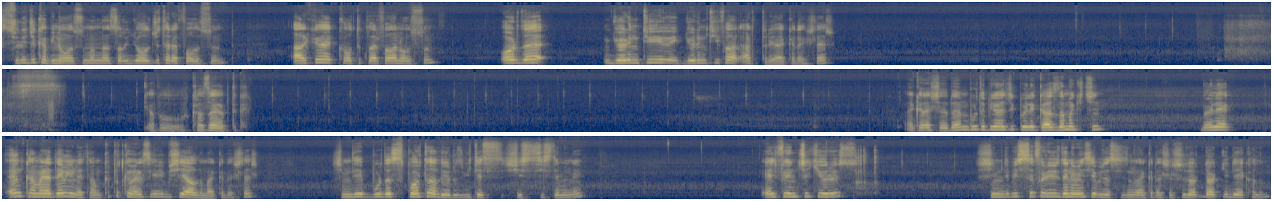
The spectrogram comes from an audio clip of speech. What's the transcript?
sürücü kabini olsun ondan sonra yolcu tarafı olsun arka koltuklar falan olsun orada görüntüyü ve görüntüyü falan arttırıyor arkadaşlar. Abo, kaza yaptık. Arkadaşlar ben burada birazcık böyle gazlamak için böyle ön kamera demeyeyim de tam kaput kamerası gibi bir şey aldım arkadaşlar. Şimdi burada sporta alıyoruz vites sistemini. El freni çekiyoruz. Şimdi bir 0-100 denemesi yapacağız sizinle arkadaşlar. Şu 4, 4 yakalım.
